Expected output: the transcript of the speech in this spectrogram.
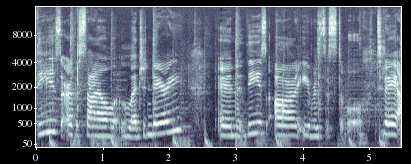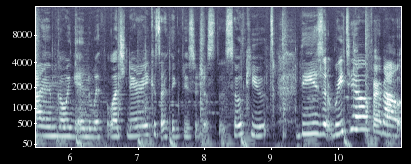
these are the style Legendary and these are irresistible. Today I am going in with Legendary because I think these are just so cute. These retail for about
